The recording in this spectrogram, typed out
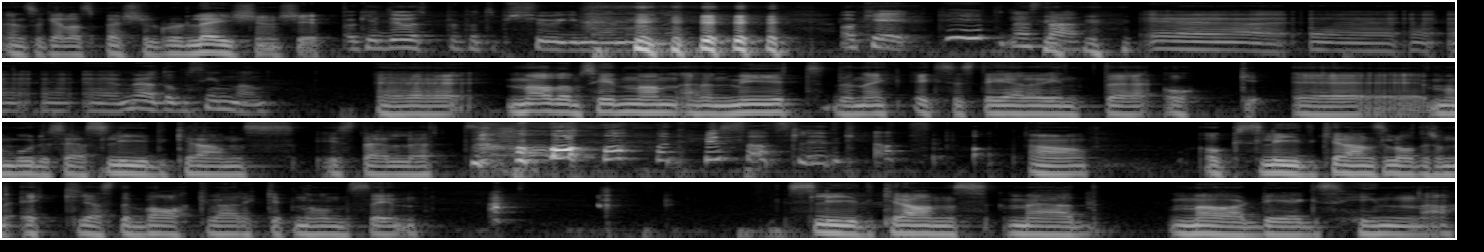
en så kallad special relationship. Okej, du är uppe på typ 20 meningar nu. Okej, pip, nästa. Eh, eh, eh, eh, mödomshinnan. Eh, Mödomshinnan är en myt, den ex- existerar inte och eh, man borde säga slidkrans istället. du sa slidkrans i podden. Ja, Och slidkrans låter som det äckligaste bakverket någonsin. Slidkrans med mördegshinna.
